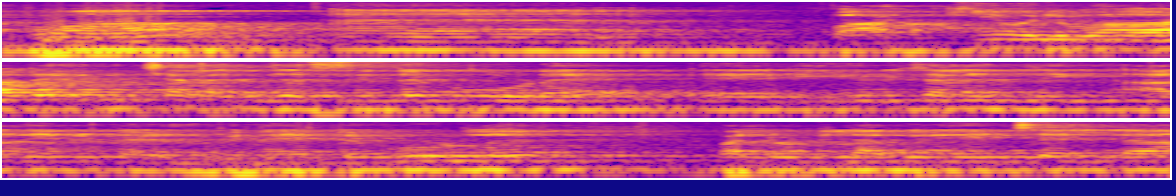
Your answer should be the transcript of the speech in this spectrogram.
അപ്പോൾ ആ ഏഹ് ബാക്കി ഒരുപാട് ചലഞ്ചസിന്റെ കൂടെ ഈ ഒരു ചലഞ്ചിങ് ആദ്യമായിട്ടുണ്ടായിരുന്നു പിന്നെ ഏറ്റവും കൂടുതൽ പല്ലൂട്ടിൽ അഭിനയിച്ച എല്ലാ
